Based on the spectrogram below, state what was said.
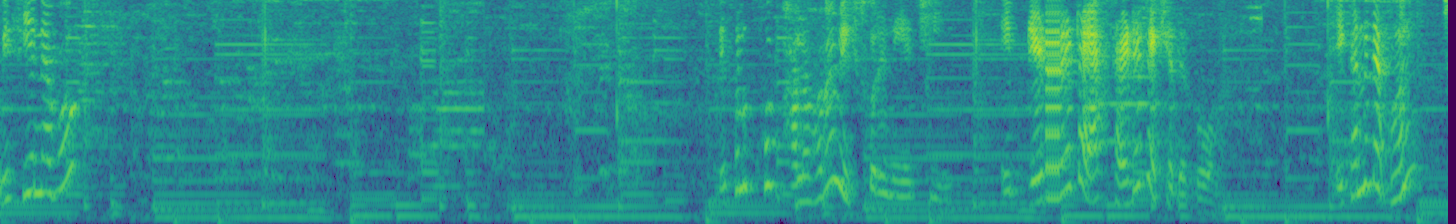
মিশিয়ে নেব। দেখুন, খুব ভালোভাবে মিক্স করে নিয়েছি। এই ব্রেড আর এটা এক সাইডে রেখে দেব। এখানে দেখুন, ছ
